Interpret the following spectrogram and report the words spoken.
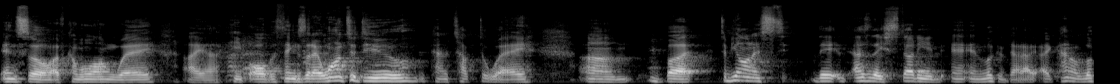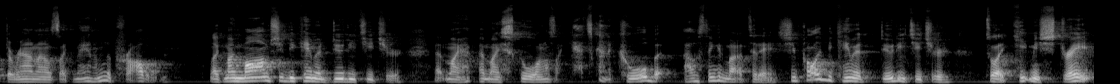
And so I've come a long way. I uh, keep all the things that I want to do kind of tucked away. Um, but to be honest, they, as they studied and, and looked at that, I, I kind of looked around and I was like, man, I'm the problem. Like my mom, she became a duty teacher at my, at my school. And I was like, that's kind of cool. But I was thinking about it today. She probably became a duty teacher to like keep me straight,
